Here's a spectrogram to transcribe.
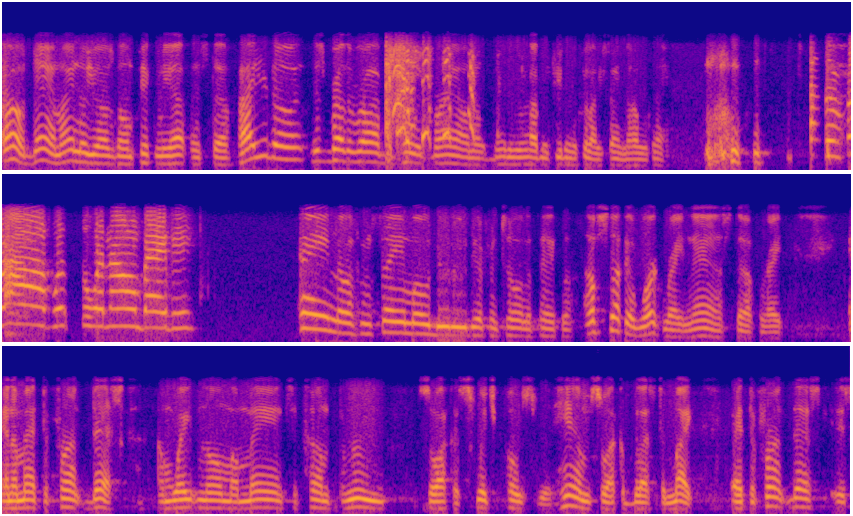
Oh damn! I didn't know you all was gonna pick me up and stuff. How you doing? This brother Rob, the poet Brown, or brother Rob, if you don't feel like saying the whole thing. Brother Rob, what's going on, baby? Ain't no some same old doo doo, different toilet paper. I'm stuck at work right now and stuff, right? And I'm at the front desk. I'm waiting on my man to come through so I could switch posts with him so I could bless the mic. At the front desk, it's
